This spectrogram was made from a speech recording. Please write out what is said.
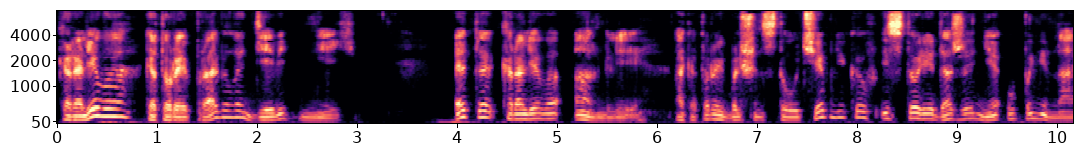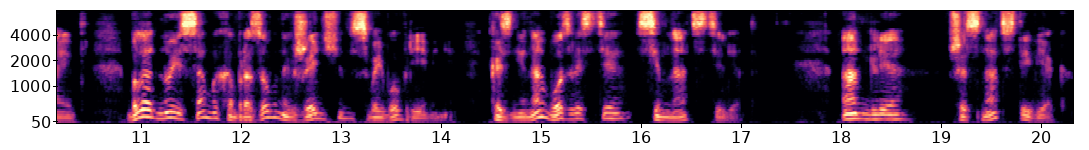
Королева, которая правила девять дней. Это королева Англии, о которой большинство учебников истории даже не упоминает, была одной из самых образованных женщин своего времени, казнена в возрасте 17 лет. Англия, XVI век,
